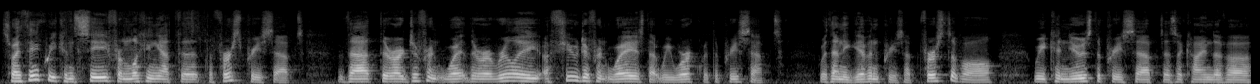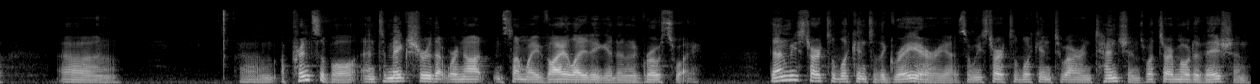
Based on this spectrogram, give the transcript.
So I think we can see from looking at the, the first precept that there are different way, there are really a few different ways that we work with the precept, with any given precept. First of all, we can use the precept as a kind of a uh, um, a principle, and to make sure that we're not in some way violating it in a gross way. Then we start to look into the gray areas, and we start to look into our intentions. What's our motivation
